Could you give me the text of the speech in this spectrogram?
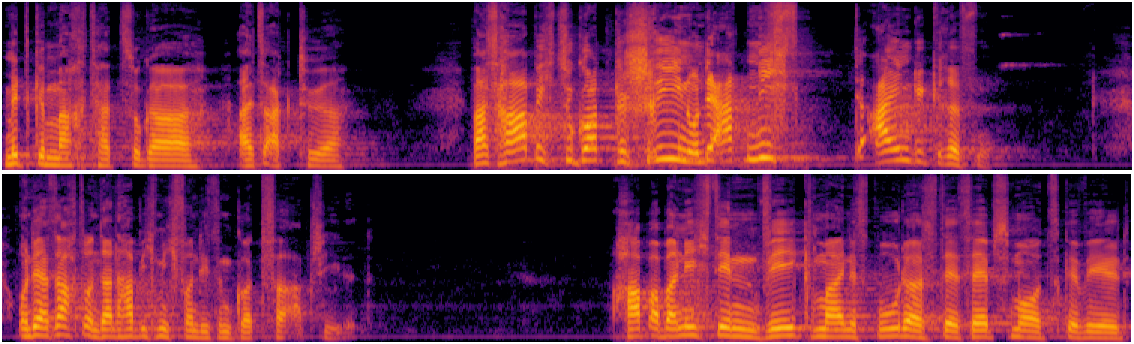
mitgemacht hat, sogar als Akteur. Was habe ich zu Gott geschrien und er hat nicht eingegriffen. Und er sagt, und dann habe ich mich von diesem Gott verabschiedet. Hab aber nicht den Weg meines Bruders des Selbstmords gewählt,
